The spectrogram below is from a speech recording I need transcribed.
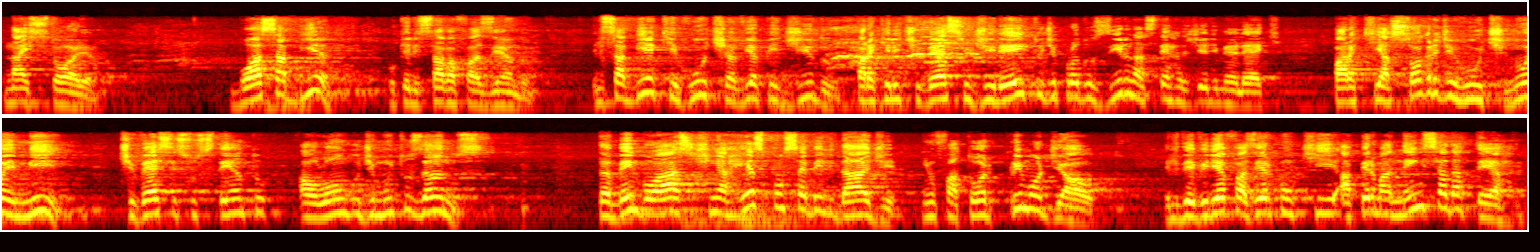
na história. Boaz sabia o que ele estava fazendo. Ele sabia que Ruth havia pedido para que ele tivesse o direito de produzir nas terras de Elimelec, para que a sogra de Ruth, Noemi, tivesse sustento ao longo de muitos anos. Também Boaz tinha responsabilidade em um fator primordial. Ele deveria fazer com que a permanência da terra,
